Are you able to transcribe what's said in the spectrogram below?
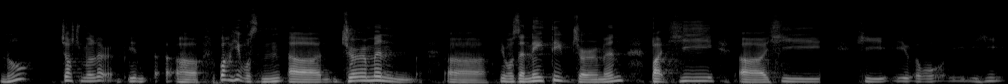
No? George Mueller, in, uh, well, he was uh, German. Uh, he was a native German, but he, uh, he, he, he,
